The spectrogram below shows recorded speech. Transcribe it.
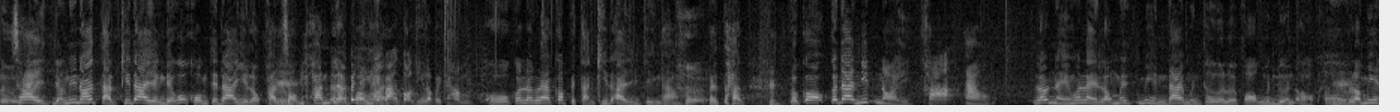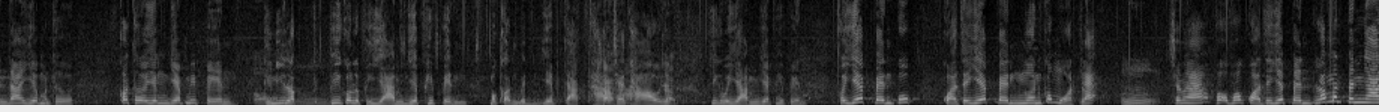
เลยใช่ อย่างนี้น้อยๆตัดขี้ได้อย่างเดียวก็คงจะได้อยู่หรอกพันอืมสองพันแล้วเป็นยังไงอะรระมณบ้างตอนที่เราไปทำ โอ้ก็แรกๆก็ไปตัดขี้ได้จริง ๆ ค่ะ เออ ไปตัด แล้วก็ก็ได้นิดหน่อยค่ะ อ้าวแล้วไหนเมื่อไหร่เราไม่ไม่เห็นได้เหมือนเธอเลยพอเงินเดือนออก เออเราไม่เห็นได้เยอะเหมือนเธอ ก็เธอยังเย็บไม่เป็น อ๋อ ทีนี้เราพี่ก็เลยพยายามเย็บให้เป็น เมื่อก่อนเป็นเย็บจากเท้าครับใช้เท้าคใช่รับ พี่ก็พยายามเย็บให้เป็น พอเย็บเป็นปุ๊บ กว่าจะเย็บเป็นเงินก็หมดแล้วอืมใช่ไหมฮะเพราะเพราะกว่าจะเย็บเป็น แล้วมันเป็นงาน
